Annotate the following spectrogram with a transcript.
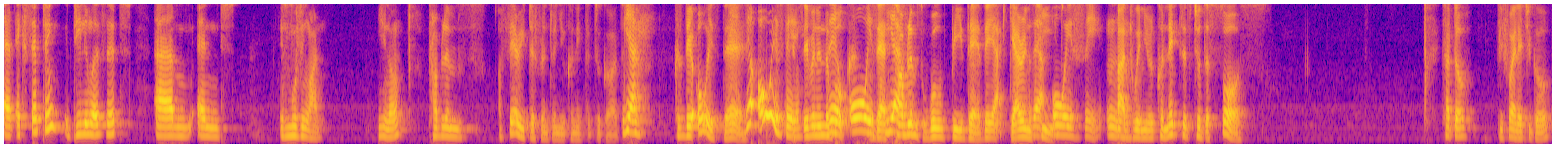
um, accepting, dealing with it, um, and moving on. You know? Problems are very different when you're connected to God. Yeah. Because they're always there. They're always there. It's even in the They're book. always that yeah, problems will be there. They are guaranteed. They're always there. Mm. But when you're connected to the source, Thato, before I let you go,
